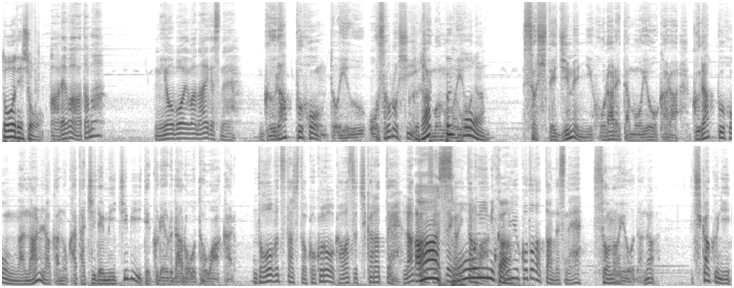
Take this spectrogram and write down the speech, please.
どうでしょう？あれは頭？見覚えはないですねグラップホーンという恐ろしい獣プのようだ。そして地面に掘られた模様からグラップホーンが何らかの形で導いてくれるだろうとわかる。動物たちと心を交わす力ってラッカの先生が言ったのはこういうことだったんですね。そのようだな。近くに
